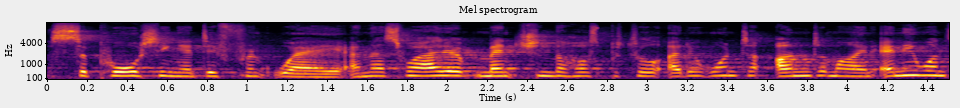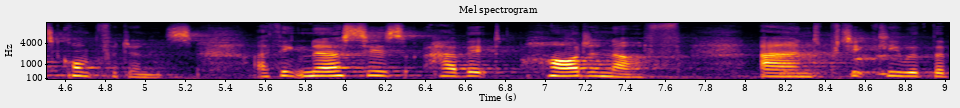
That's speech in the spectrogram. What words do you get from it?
supporting a different way. And that's why I don't mention the hospital. I don't want to undermine anyone's confidence. I think nurses have it hard enough, and particularly with the,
